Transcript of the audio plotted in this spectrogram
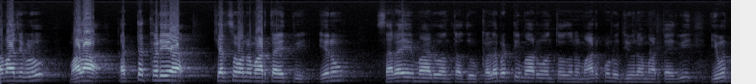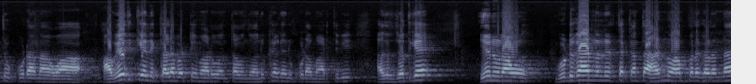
ಸಮಾಜಗಳು ಭಾಳ ಕಟ್ಟಕಡೆಯ ಕೆಲಸವನ್ನು ಮಾಡ್ತಾ ಇದ್ವಿ. ಏನು? ಸರೈ ಮಾಡುವಂಥದ್ದು, ಕಳಬಟ್ಟಿ ಮಾರುವಂಥದ್ದನ್ನು ಮಾಡಿಕೊಂಡು ಜೀವನ ಮಾಡ್ತಾ ಇದ್ವಿ. ಇವತ್ತು ಕೂಡ ನಾವು ಆ ಆ ವೇದಿಕೆಯಲ್ಲಿ ಕಳಬಟ್ಟಿ ಮಾಡುವಂಥ ಒಂದು ಅನುಕರಣೆಯನ್ನು ಕೂಡ ಮಾಡ್ತೀವಿ. ಅದರ ಜೊತೆಗೆ ಏನು ನಾವು ಗುಡ್ಡಗಾಡಿನಲ್ಲಿರ್ತಕ್ಕಂಥ ಹಣ್ಣು ಹಂಪಲುಗಳನ್ನು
